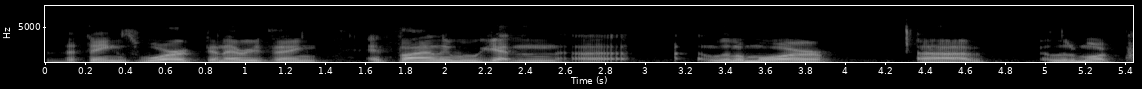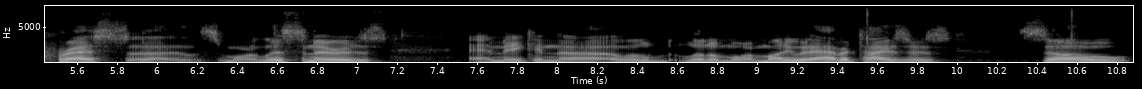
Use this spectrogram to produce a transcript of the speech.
the things worked and everything. And finally, we were getting uh, a little more, uh, a little more press, uh, some more listeners, and making uh, a little, little more money with advertisers. So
